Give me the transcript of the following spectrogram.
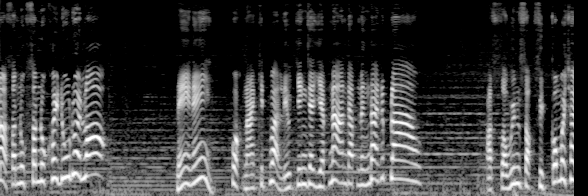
น่าสนุกสนุกให้ดูด้วยล่ะนี่นี่พวกนายคิดว่าหลิวจิงจะเหยียบหน้าอันดับหนึ่งได้หรือเปล่า อัศวินศักดิ์สิทธิ์ก็ไม่ใช่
